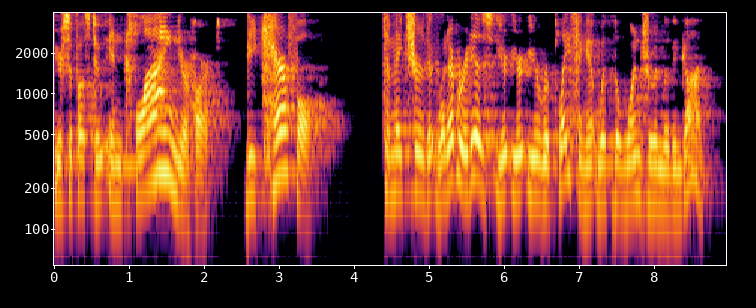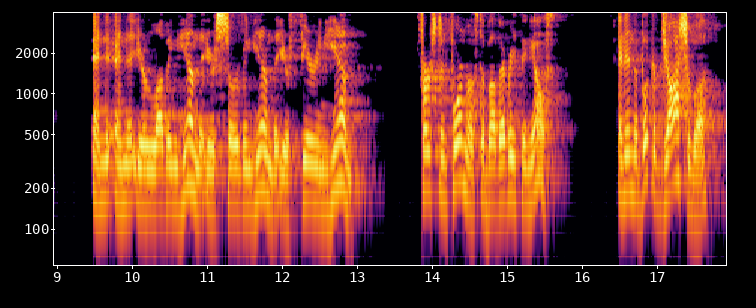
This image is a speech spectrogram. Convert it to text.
you're supposed to incline your heart. Be careful to make sure that whatever it is, you're, you're, you're replacing it with the one true and living God. And, and that you're loving Him, that you're serving Him, that you're fearing Him, first and foremost, above everything else. And in the book of Joshua,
